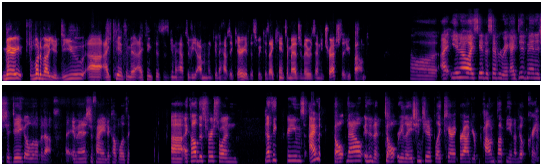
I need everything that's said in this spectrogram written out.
Mary, what about you? Do you? Uh, I can't imagine. I think this is going to have to be. I'm going to have to carry it this week because I can't imagine there was any trash that you found. Oh, I you know I say this every week. I did manage to dig a little bit up. I managed to find a couple of things. Uh, I called this first one "Nothing Screams." I'm an adult now in an adult relationship, like carrying around your pound puppy in a milk crate.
